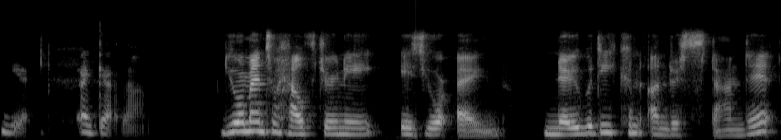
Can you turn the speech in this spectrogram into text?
Yeah, I get that. Your mental health journey is your own. Nobody can understand it.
